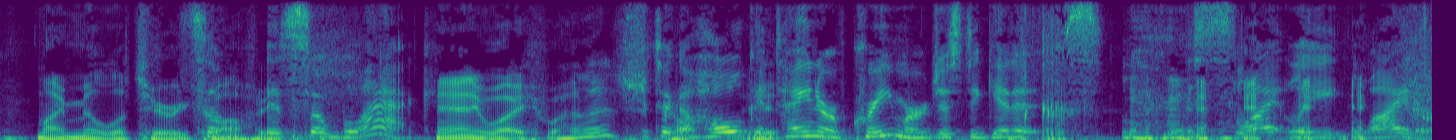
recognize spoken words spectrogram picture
my military So, coffee. it's so black. Anyway, well, that's It took a whole container of creamer just to get it slightly lighter.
